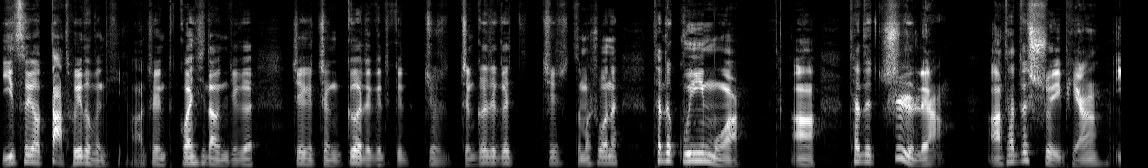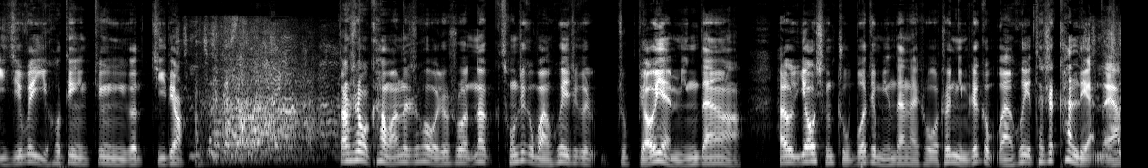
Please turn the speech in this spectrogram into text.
一次要大推的问题啊，这关系到你这个这个整个这个这个就是整个这个就是怎么说呢？它的规模啊，它的质量啊，它的水平，以及为以后定定一个基调。当时我看完了之后，我就说，那从这个晚会这个就表演名单啊，还有邀请主播这名单来说，我说你们这个晚会它是看脸的呀。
